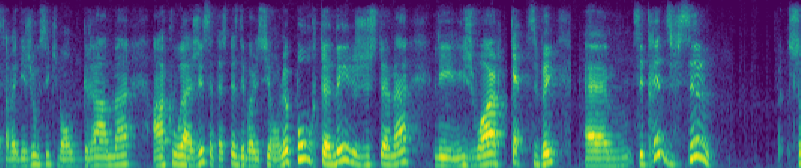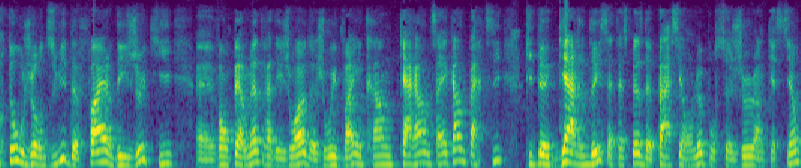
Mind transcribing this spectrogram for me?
ça va être des jeux aussi qui vont grandement encourager cette espèce d'évolution-là pour tenir, justement, les, les joueurs captivés. c'est très difficile surtout aujourd'hui, de faire des jeux qui euh, vont permettre à des joueurs de jouer 20, 30, 40, 50 parties, puis de garder cette espèce de passion-là pour ce jeu en question.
